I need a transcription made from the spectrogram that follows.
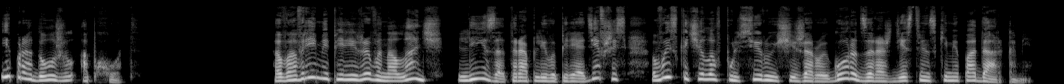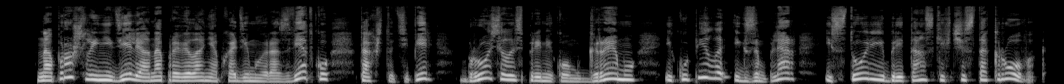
и продолжил обход. Во время перерыва на ланч Лиза, торопливо переодевшись, выскочила в пульсирующий жарой город за рождественскими подарками. На прошлой неделе она провела необходимую разведку, так что теперь бросилась прямиком к Грэму и купила экземпляр истории британских чистокровок,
